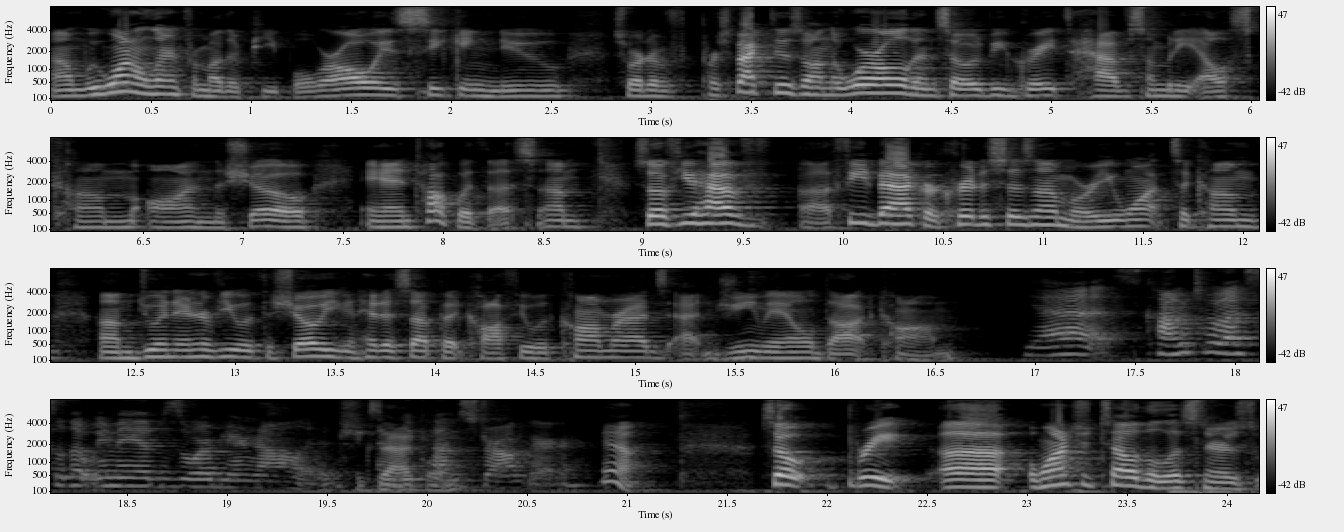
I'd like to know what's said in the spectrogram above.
Um, we want to learn from other people. We're always seeking new sort of perspectives on the world, and so it'd be great to have somebody else come on the show and talk with us. Um, so if you have uh, feedback or criticism, or you want to come um, do an interview with the show, you can hit us up at coffeewithcomrades at gmail.com. Yes, come to us so that we may absorb your knowledge Exactly. and become stronger. Yeah. So, Bree, uh, why don't you tell the listeners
